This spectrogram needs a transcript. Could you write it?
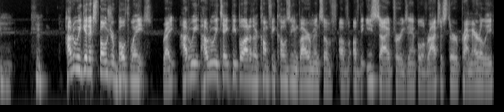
Mm-hmm. How do we get exposure both ways? Right? How do we how do we take people out of their comfy, cozy environments of of, of the east side, for example, of Rochester primarily?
